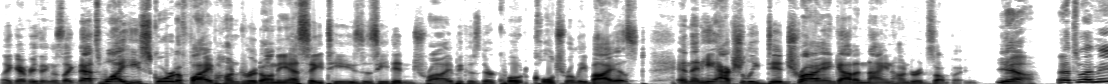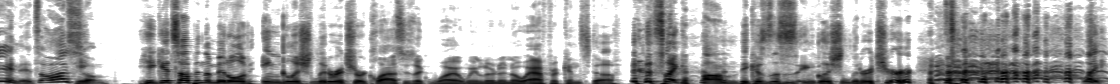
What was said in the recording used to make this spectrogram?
Like everything was like that's why he scored a 500 on the SATs, is he didn't try because they're quote culturally biased, and then he actually did try and got a 900 something. Yeah, that's what I mean. It's awesome. He gets up in the middle of English literature class. He's like, "Why aren't we learning no African stuff?" it's like, um, because this is English literature. like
